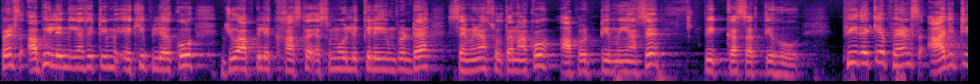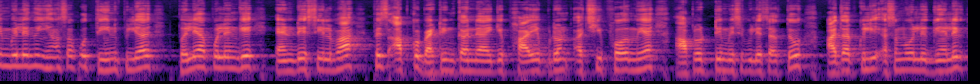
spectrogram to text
फ्रेंड्स, अभी लेंगे यहाँ से टीम में एक ही प्लेयर को, जो आपके लिए खासकर स्मॉल लीग के लिए इम्पोर्टेंट है। सेमिना सुल्ताना को आप लोग टीम में यहाँ से पिक कर सकते हो। फिर देखिए फ्रेंड्स, आज टीम मिलेंगे, यहाँ से आपको तीन प्लेयर पहले आपको लेंगे एनडी सिल्वा फिर आपको बैटिंग करने आएगी फाइव डाउन अच्छी फॉर्म है, आप लोग टीम में से भी ले सकते हो। आज आपके लिए असम लीग गेम लीग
